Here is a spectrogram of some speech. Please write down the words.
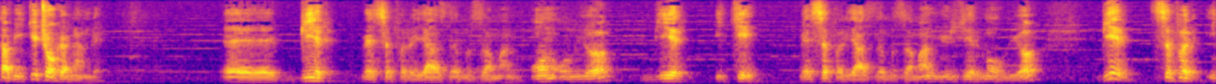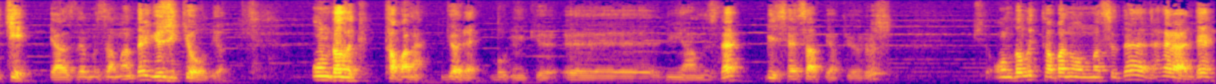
tabii ki çok önemli. Ee, 1 ve 0'ı yazdığımız zaman 10 oluyor. 1, 2 ve 0 yazdığımız zaman 120 oluyor. 1, 0, 2 yazdığımız zaman da 102 oluyor. Ondalık tabana göre bugünkü e, dünyamızda biz hesap yapıyoruz. İşte ondalık taban olması da herhalde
